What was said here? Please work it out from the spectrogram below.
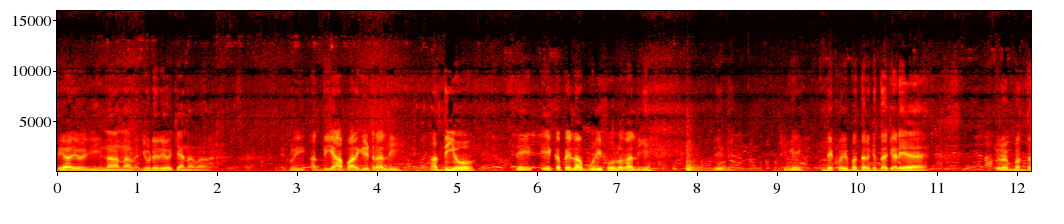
ਤੇ ਆ ਜਾਓ ਜੀ ਨਾਲ ਨਾਲ ਜੁੜੇ ਰਹੋ ਚੈਨਲ ਨਾਲ। ਇਹ ਅੱਧੀ ਆ ਭਰ ਗਈ ਟਰਾਲੀ, ਅੱਧੀ ਉਹ, ਤੇ ਇੱਕ ਪਹਿਲਾਂ ਪੂਰੀ ਫੁੱਲ ਲਗਾ ਲਈਏ। ਤੇ ਠੀਕ ਹੈ ਜੀ? ਦੇਖੋ ਜੀ ਬੱਦਲ ਕਿੱਦਾਂ ਚੜਿਆ ਹੈ। ਬੱਦਲ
